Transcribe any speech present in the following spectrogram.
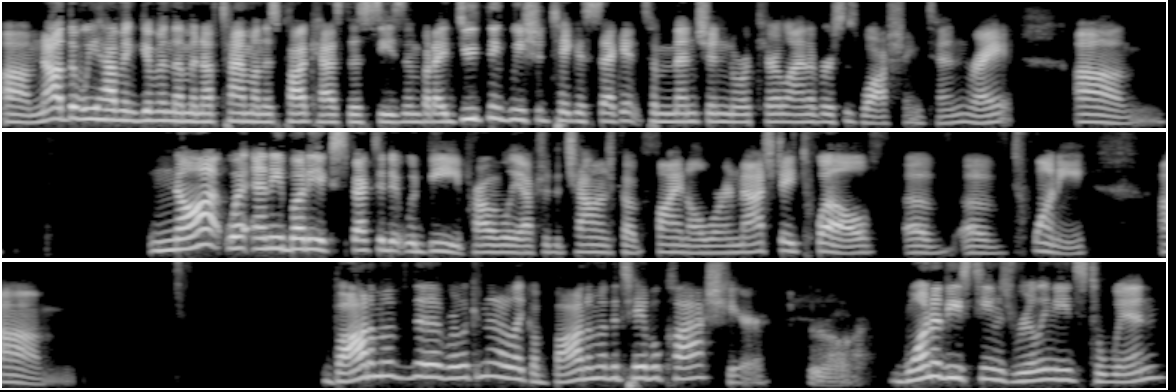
Um, not that we haven't given them enough time on this podcast this season, but I do think we should take a second to mention North Carolina versus Washington, right? Um, not what anybody expected it would be probably after the Challenge Cup final. We're in match day 12 of of 20. Um bottom of the we're looking at like a bottom of the table clash here. Are. One of these teams really needs to win.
